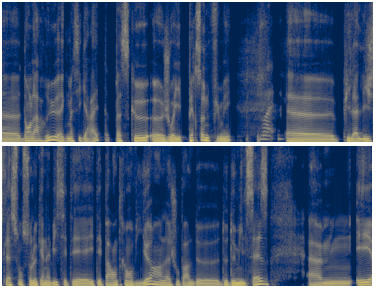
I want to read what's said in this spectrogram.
euh, dans la rue avec ma cigarette parce que euh, je voyais personne fumer. Ouais. Euh, puis la législation sur le cannabis était était pas rentrée en vigueur. hein. Là, je vous parle de, de 2016. Euh, et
